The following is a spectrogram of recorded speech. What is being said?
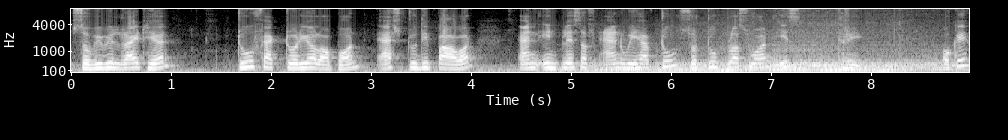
so we will write here 2 factorial upon s to the power and in place of n we have 2 so 2 plus 1 is 3 okay?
